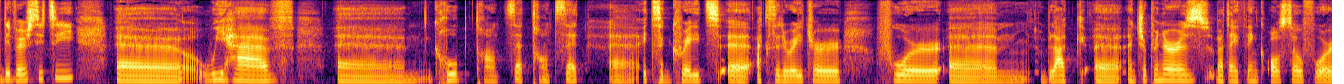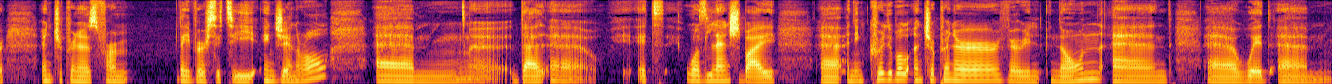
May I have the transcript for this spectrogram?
diversity. Uh, we have um, Groupe 3737. Uh, it's a great uh, accelerator for um, Black uh, entrepreneurs, but I think also for entrepreneurs from diversity in general. Um, uh, that uh, it was launched by uh, an incredible entrepreneur, very known, and uh, with um,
